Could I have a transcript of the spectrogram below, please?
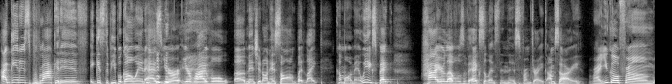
I get it's provocative. It gets the people going, as your your rival uh, mentioned on his song. But like, come on, man. We expect higher levels of excellence than this from Drake. I'm sorry. Right, you go from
